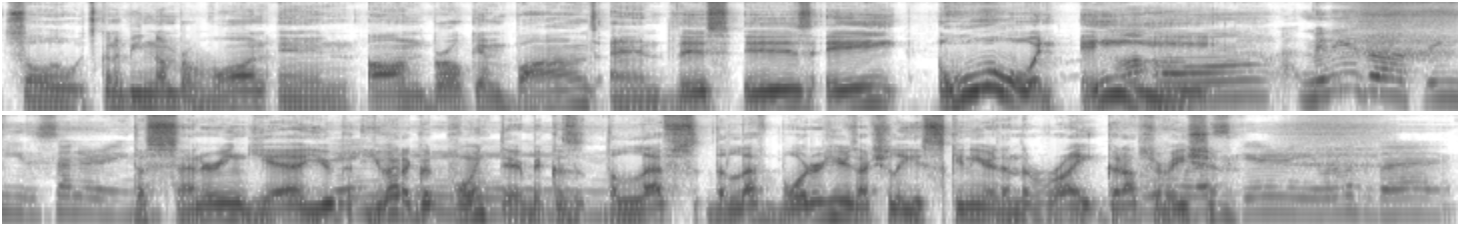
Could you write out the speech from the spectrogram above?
So it's gonna be number one in Unbroken Bonds, and this is a oh an eight. Oh, maybe the thingy, the centering. The centering, yeah, you g- you got a good point there because the left the left border here is actually skinnier than the right. Good Ooh, that's observation. scary. What about the back?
